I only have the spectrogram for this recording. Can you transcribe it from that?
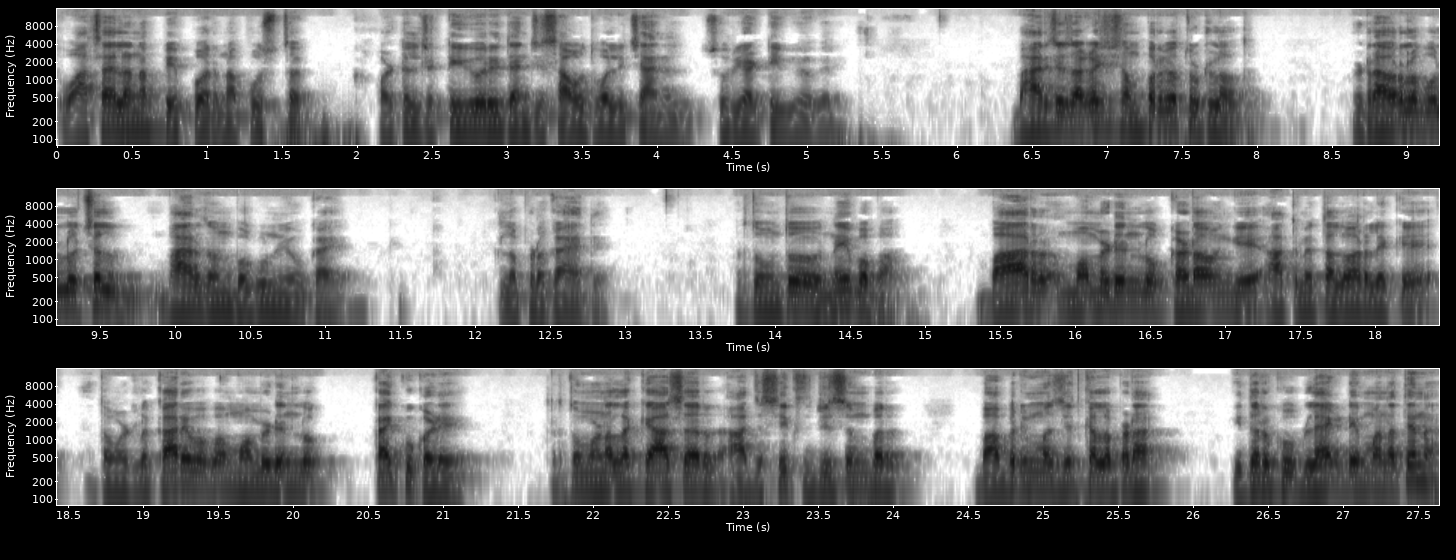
वाचायला ना पेपर ना पुस्तक. हॉटेलच्या टी व्हीवरही त्यांची साऊथवाली चॅनल सूर्या टी व्ही वगैरे. बाहेरच्या जागाशी संपर्क तुटला होता. ड्रायव्हरला बोललो चल बाहेर जाऊन बघून येऊ काय लफडं काय आहे ते. तर तो म्हणतो नाही बाबा बार मॉमेडियन लोक खड़ा होंगे हाथ में तलवार लेके. तर म्हटलं का रे बाबा मॉमेडियन लोक कायकू कडे? तर तो म्हणाला क्या सर आज सिक्स डिसेंबर बाबरी मस्जिद का लफड़ा? इधर खूप ब्लॅक डे मनाते ना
